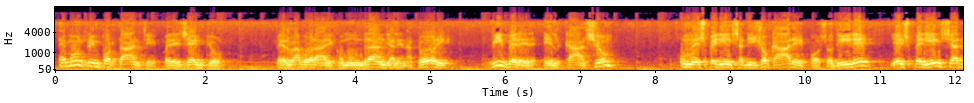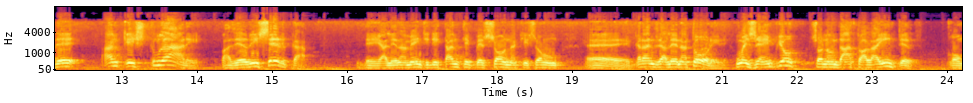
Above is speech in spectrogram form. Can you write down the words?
È molto importante, per esempio, per lavorare come un grande allenatore, vivere il calcio, un'esperienza di giocare, posso dire, e esperienza di anche studiare, fare ricerca dei allenamenti di tante persone che sono eh, grandi allenatori. Un esempio, sono andato alla Inter con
